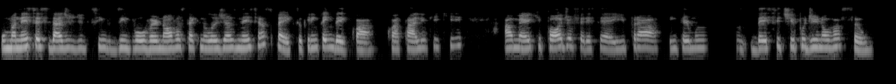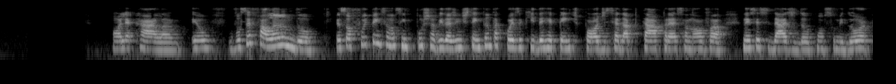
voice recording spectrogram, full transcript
uma necessidade de se desenvolver novas tecnologias nesse aspecto. Eu queria entender com a, com a Thalia o que, que a Merck pode oferecer aí para em termos desse tipo de inovação. Olha, Carla, eu você falando, eu só fui pensando assim, puxa vida, a gente tem tanta coisa que de repente pode se adaptar para essa nova necessidade do consumidor.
